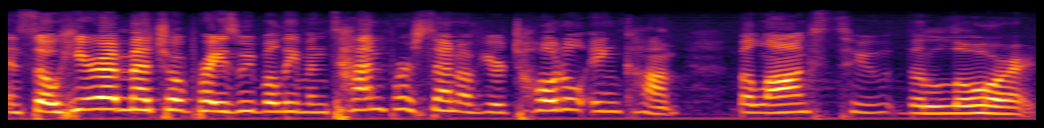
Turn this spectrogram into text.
And so here at Metro Praise, we believe in 10% of your total income belongs to the Lord.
